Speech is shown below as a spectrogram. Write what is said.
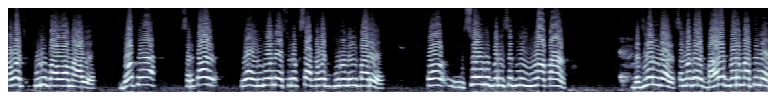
કવચ પૂરું પાડવામાં આવે. જો ત્યાં સરકાર ત્યાં હિન્દુઓને સુરક્ષા કવચ પૂરું નહીં પાડે, તો વિશ્વ હિન્દુ પરિષદની યુવા પાંખ બજરંગ સમગ્ર ભારતભરમાંથી ને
